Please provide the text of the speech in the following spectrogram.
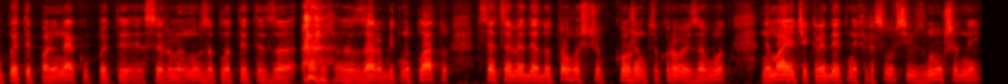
купити пальне, купити сировину, заплатити за заробітну плату. Все це веде до того, що кожен цукровий завод, не маючи кредитних ресурсів, змушений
